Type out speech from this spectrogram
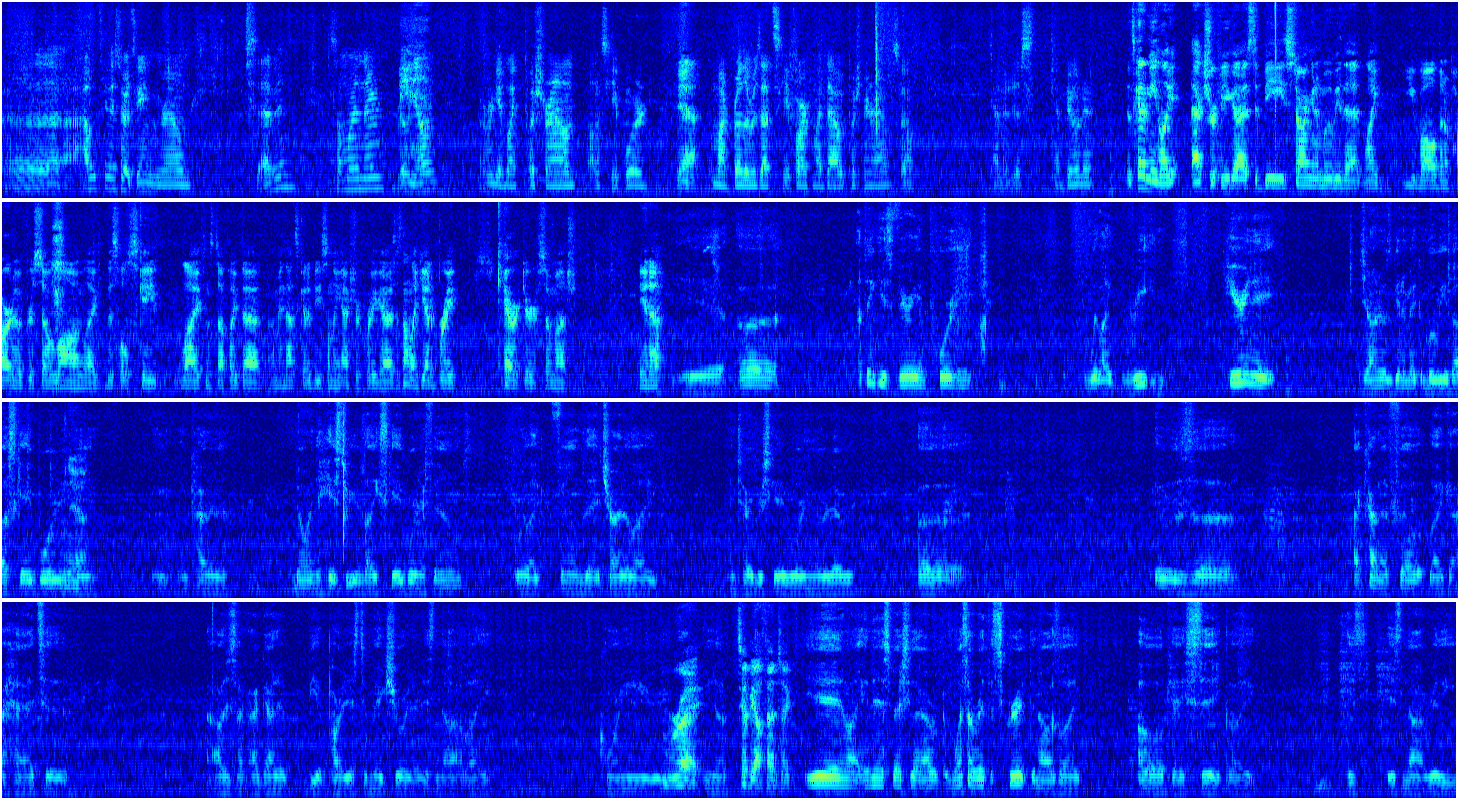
Uh, I would say I started skating around seven, somewhere in there, real young. I remember getting like pushed around on a skateboard. Yeah. When my brother was at the skate park, my dad would push me around, so kind of just kept doing it. It's gotta mean like extra for you guys to be starring in a movie that like you've all been a part of for so long, like this whole skate life and stuff like that. I mean, that's gotta be something extra for you guys. It's not like you had to break character so much, you know? Yeah. Uh, I think it's very important with like re hearing it. Jonah was gonna make a movie about skateboarding Yeah. and, and, and kind of knowing the history of like skateboarding films or like films that try to like interpret skateboarding or whatever. Uh, it was uh, I kind of felt like I had to. I was just like I gotta be a part of this to make sure that it's not like corny or Right. you know. It's gotta be authentic. Yeah, and like and then especially like I, once I read the script, then I was like, oh okay, sick. Like it's it's not really.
